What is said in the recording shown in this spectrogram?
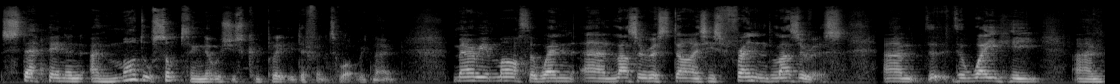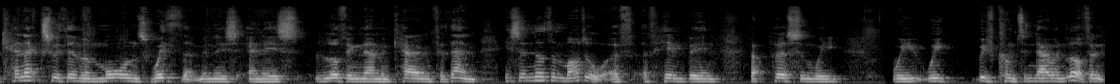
step in and, and model something that was just completely different to what we'd known. Mary and Martha, when uh, Lazarus dies, his friend Lazarus, um, the, the way he um, connects with them and mourns with them and is, and is loving them and caring for them is another model of, of him being that person we, we, we, we've come to know and love. And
